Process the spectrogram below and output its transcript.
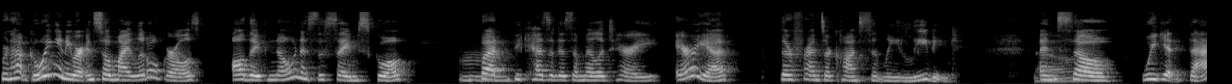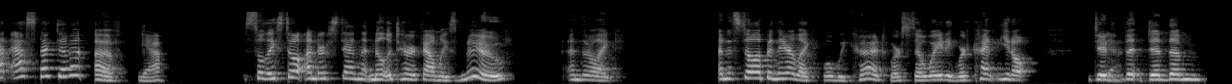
we're not going anywhere. And so my little girls, all they've known is the same school. Mm. But because it is a military area, their friends are constantly leaving. Oh. And so we get that aspect of it of yeah so they still understand that military families move and they're like and it's still up in there like well we could we're still waiting we're kind of you know did yeah. the did the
